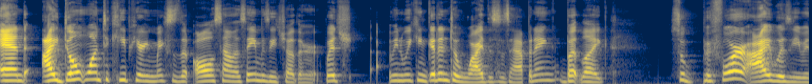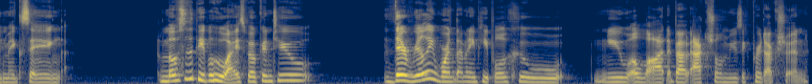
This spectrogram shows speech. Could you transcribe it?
And I don't want to keep hearing mixes that all sound the same as each other, which I mean, we can get into why this is happening, but like so before I was even mixing, most of the people who I've spoken to, there really weren't that many people who knew a lot about actual music production.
